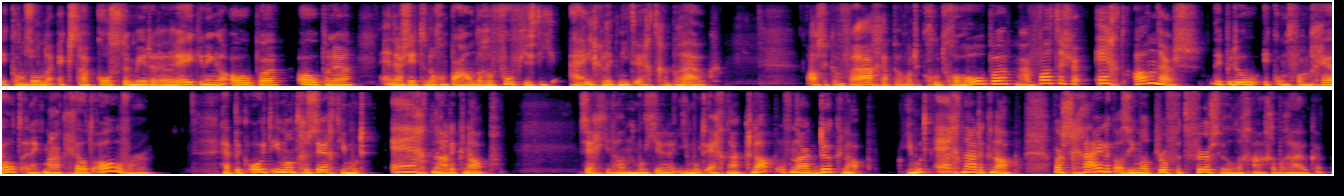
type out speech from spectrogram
Ik kan zonder extra kosten meerdere rekeningen open, openen. En er zitten nog een paar handige foefjes die ik eigenlijk niet echt gebruik. Als ik een vraag heb, dan word ik goed geholpen. Maar wat is er echt anders? Ik bedoel, ik ontvang geld en ik maak geld over. Heb ik ooit iemand gezegd, je moet echt naar de knap? zeg je dan, moet je, je moet echt naar knap of naar de knap? Je moet echt naar de knap. Waarschijnlijk als iemand Profit First wilde gaan gebruiken.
